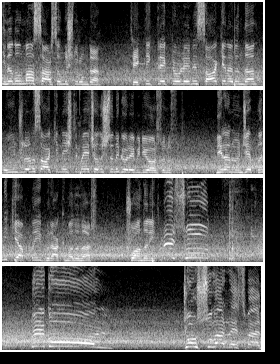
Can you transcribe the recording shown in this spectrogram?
inanılmaz sarsılmış durumda. Teknik direktörlerinin sağ kenarından oyuncularını sakinleştirmeye çalıştığını görebiliyorsunuz. Bir an önce panik yapmayı bırakmalılar. Şu andan itibaren şut! Ve gol! Coştular resmen.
